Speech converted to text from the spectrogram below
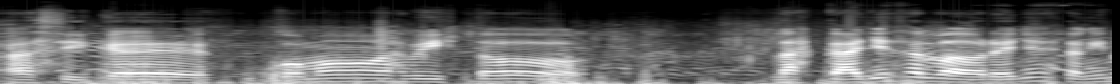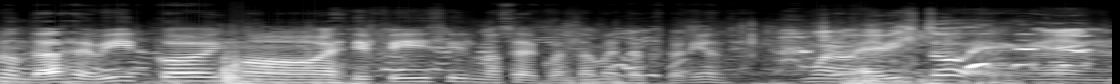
Así que, ¿cómo has visto las calles salvadoreñas están inundadas de Bitcoin o es difícil? No sé, cuéntame tu experiencia. Bueno, he visto en,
